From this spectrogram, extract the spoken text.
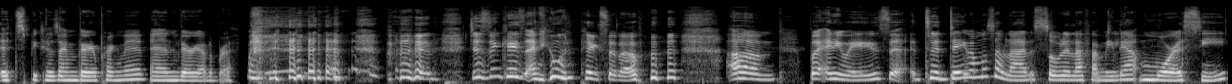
it's because I'm very pregnant and very out of breath. but just in case anyone picks it up. um, but anyways, today vamos a hablar sobre la familia Morrissey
